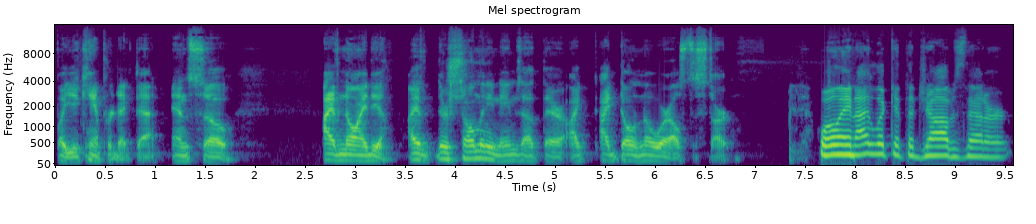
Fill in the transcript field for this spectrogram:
but you can't predict that. And so I have no idea. I have there's so many names out there. I I don't know where else to start. Well, and I look at the jobs that are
